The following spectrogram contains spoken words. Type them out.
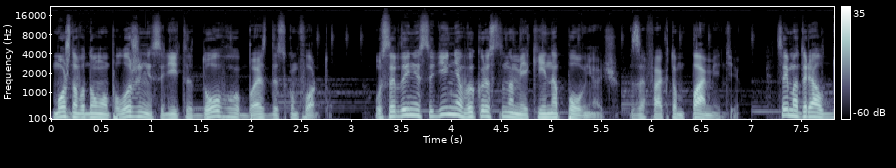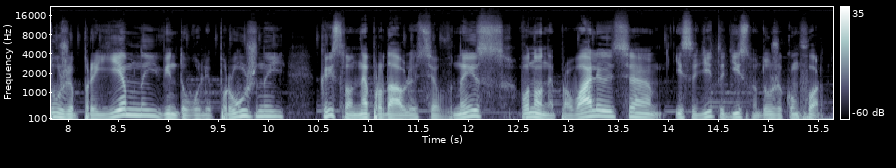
можна в одному положенні сидіти довго без дискомфорту. У середині сидіння використано м'який наповнювач з ефектом пам'яті. Цей матеріал дуже приємний, він доволі пружний, крісло не продавлюється вниз, воно не провалюється, і сидіти дійсно дуже комфортно.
